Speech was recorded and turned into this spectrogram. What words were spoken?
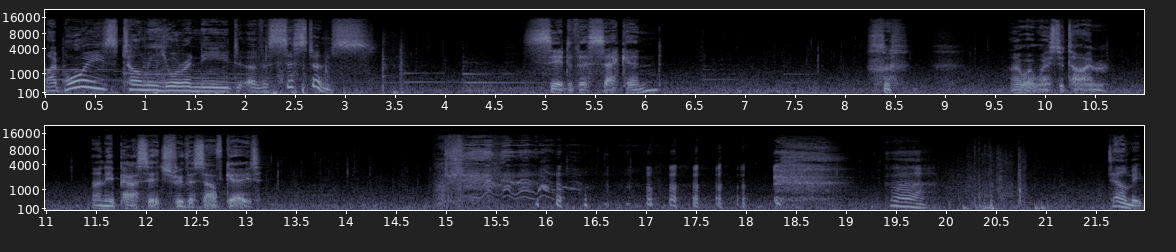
My boys tell me you're in need of assistance. Cid the Second? I won't waste your time. I need passage through the south gate. Me,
